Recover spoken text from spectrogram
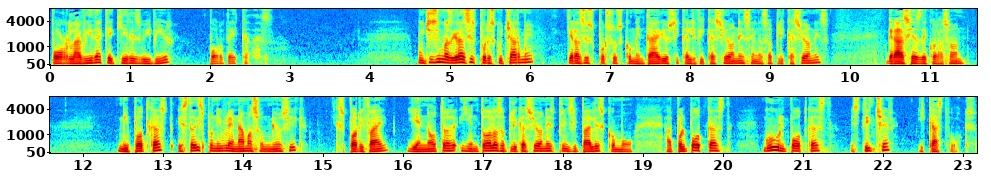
por la vida que quieres vivir por décadas. Muchísimas gracias por escucharme. Gracias por sus comentarios y calificaciones en las aplicaciones. Gracias de corazón. Mi podcast está disponible en Amazon Music, Spotify y en, otras y en todas las aplicaciones principales como Apple Podcast, Google Podcast, Stitcher y Castbox.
